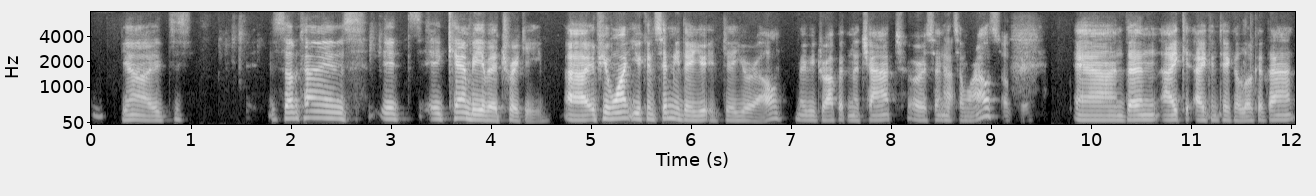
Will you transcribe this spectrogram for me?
you know, it's sometimes it it can be a bit tricky. Uh, if you want, you can send me the, the URL, maybe drop it in the chat or send Yeah. it somewhere else, Okay. and then I, I can take a look at that.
